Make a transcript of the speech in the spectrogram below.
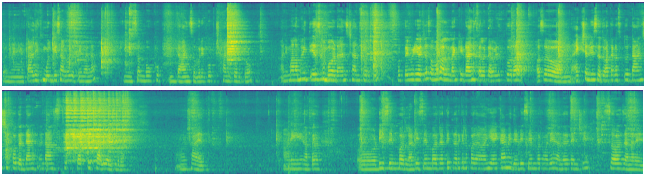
पण काल एक मुलगी सांगत होती मला की संभव खूप डान्स वगैरे खूप छान करतो. आणि मला माहिती आहे संभव डान्स छान करतो. फक्त व्हिडिओच्या समोर आलं ना की डान्स त्याला करा म्हणजे तुला असं ॲक्शन दिसतो. आता कसं तू डान्स शिकवतो डान्स डान्सची प्रॅक्टिस चालू आहे तिकडं. शाळेत. आणि आता डिसेंबरला. डिसेंबरला किती तारखेला प हे आहे? काय माहिती? आहे डिसेंबरमध्ये जाणार आहे त्यांची सहल जाणार आहे.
